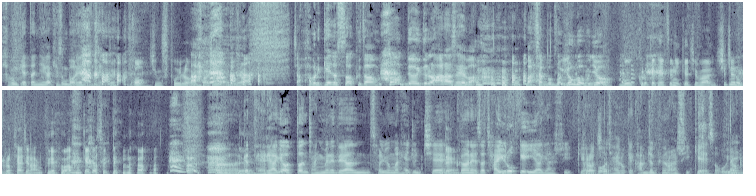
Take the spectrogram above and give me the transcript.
화분 깼다는 얘기가 계속 머리에 남네. 네. 어? 지금 스포일러 말씀하신 거 아니에요? 자, 화분이 깨졌어. 그 다음부터 너희들 알아서 해봐. 말하자면 뭐, 뭐, 이런 거군요. 뭐, 그렇게 될 수는 있겠지만, 실제로 음. 그렇게 하진 않고요. 화분 깨졌을 때는. 어, 그러니까 네. 대략의 어떤 장면에 대한 설명만 해준 채, 네. 그 안에서 자유롭게 이야기할 수 있게 그렇죠. 하고, 자유롭게 감정 표현을 할 수 있게 해서, 오히려 네.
